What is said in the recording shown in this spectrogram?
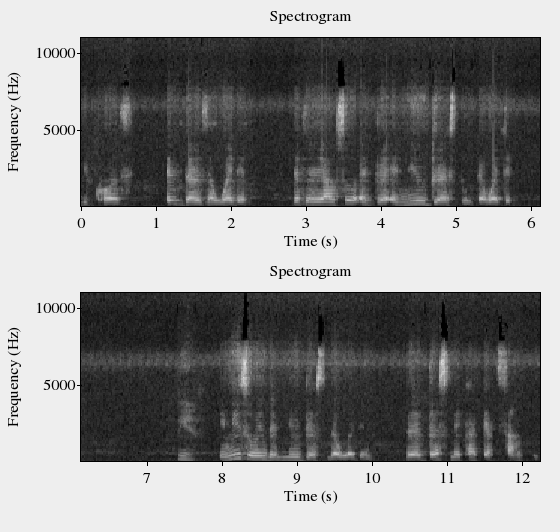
Because if there is a wedding, definitely also a, a new dress to the wedding. Yeah. In me sewing the new dress to the wedding, the dressmaker gets something.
